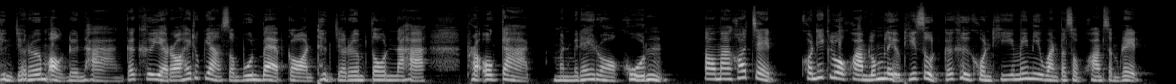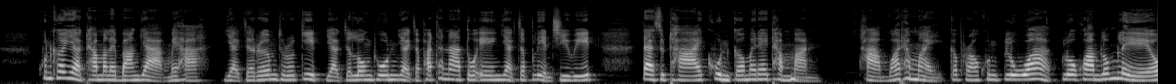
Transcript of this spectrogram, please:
ถึงจะเริ่มออกเดินทาง ก็คืออย่ารอให้ทุกอย่างสมบูรณ์แบบก่อนถึงจะเริ่มต้นนะคะ เพราะโอกาสมันไม่ได้รอคุณ ต่อมาข้อ 7 คนที่กลัวความล้มเหลวที่สุดก็คือคนที่ไม่มีวันประสบความสำเร็จ คุณเคยอยากทำอะไรบางอย่างไหมคะ อยากจะเริ่มธุรกิจ อยากจะลงทุน อยากจะพัฒนาตัวเอง อยากจะเปลี่ยนชีวิต แต่สุดท้ายคุณก็ไม่ได้ทำมัน ถามว่าทำไมก็เพราะคุณกลัว กลัวความล้มเหลว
